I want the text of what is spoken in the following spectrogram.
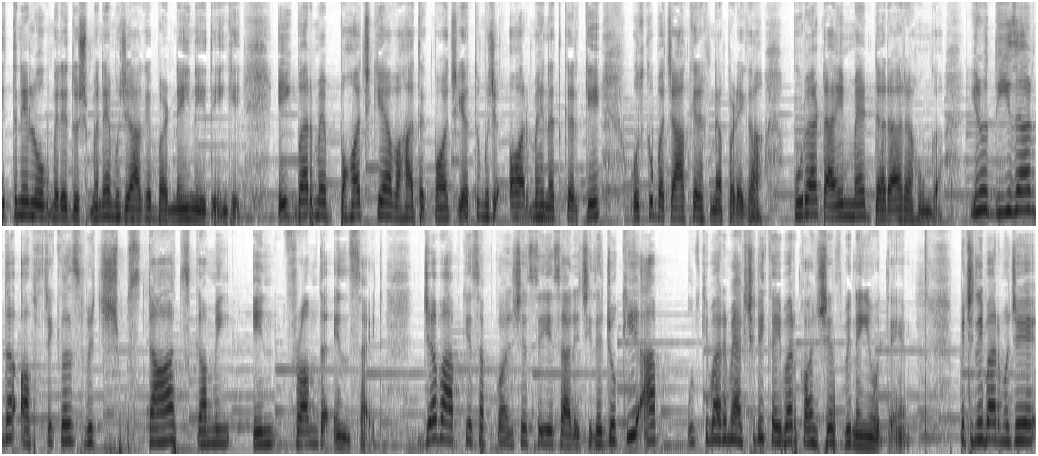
इतने लोग मेरे दुश्मन हैं, मुझे आगे बढ़ने ही नहीं देंगे। एक बार मैं पहुँच गया, वहाँ तक पहुँच गया तो मुझे और मेहनत करके उसको बचा के रखना पड़ेगा। पूरा टाइम मैं डरा रहूँगा। You know these are the obstacles which start coming in from the inside जब आपके सबकॉन्शियस से ये सारी चीज़ें, जो कि आप, उसके बारे में एक्चुअली कई बार कॉन्शियस भी नहीं होते हैं। पिछली बार मुझे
